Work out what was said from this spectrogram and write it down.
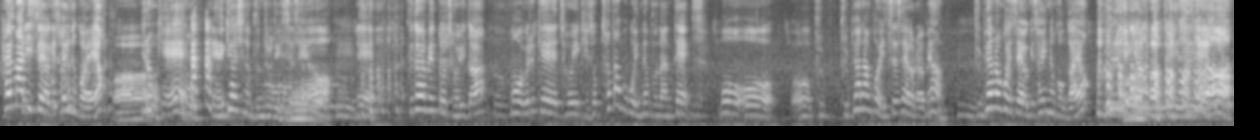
할 말이 있어요. 여기 서 있는 거예요? 아. 이렇게 얘기하시는 분들도 있으세요. 음. 네. 그 다음에 또 저희가 뭐 이렇게 저희 계속 쳐다보고 있는 분한테 뭐, 어, 어, 불, 불편한 거 있으세요? 그러면 음. 불편한 거 있어요? 여기 서 있는 건가요? 이렇게 얘기하는 분들이 있으세요.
